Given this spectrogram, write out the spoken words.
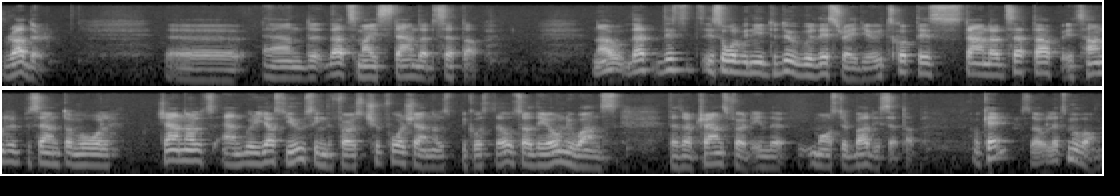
rudder. Uh, and that's my standard setup. Now that this is all we need to do with this radio. It's got this standard setup, it's 100% of all channels and we're just using the first four channels because those are the only ones that are transferred in the master buddy setup. Okay, so let's move on.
